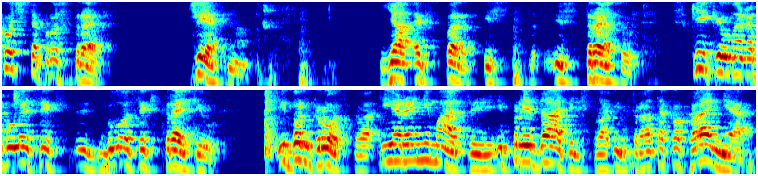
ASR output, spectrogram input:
хочете про стрес? Чесно. Я експерт із, із стресу. Скільки у мене були цих, було цих стресів? І банкротства, і реанімації, і предательства, і втрата кохання.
